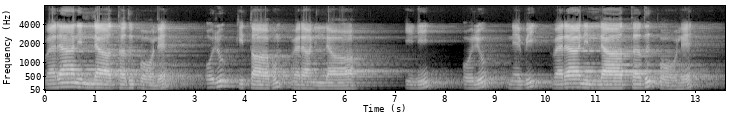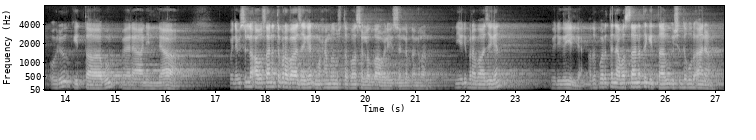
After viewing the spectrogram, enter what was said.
വരാനില്ലാത്തതുപോലെ ഒരു കിതാബും വരാനില്ല. ഇനി ഒരു നബി വരാനില്ലാത്തതുപോലെ ഒരു കിതാബും വരാനില്ല. അപ്പോൾ നബിസുല്ല അവസാനത്തെ പ്രവാചകൻ മുഹമ്മദ് മുസ്തഫ സല്ലാ അലൈഹി വല്ലം തങ്ങളാണ്. ഒരു പ്രവാചകൻ വരികയില്ല. അതുപോലെ തന്നെ അവസാനത്തെ കിതാബ് വിശുദ്ധ ഖുർആനാണ്.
